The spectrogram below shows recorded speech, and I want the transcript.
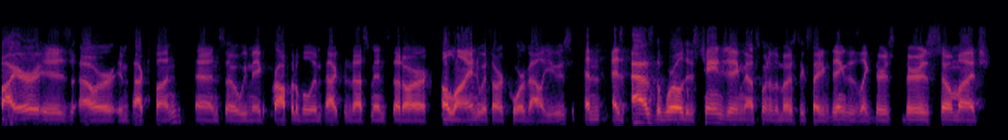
fire is our impact fund. And so we make profitable impact investments that are aligned with our core values. And as as the world is changing, that's one of the most exciting things is like there's there is so much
